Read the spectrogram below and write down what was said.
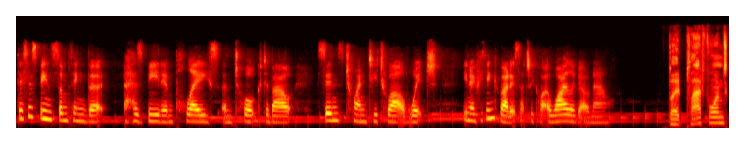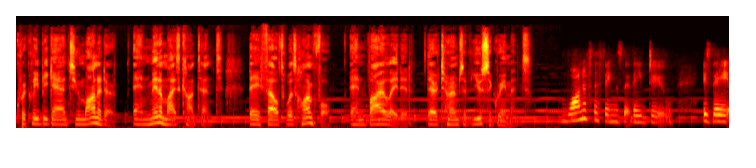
this has been something that has been in place and talked about since 2012, which, you know, if you think about it, it's actually quite a while ago now. But platforms quickly began to monitor and minimize content they felt was harmful and violated their terms of use agreement. One of the things that they do is they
